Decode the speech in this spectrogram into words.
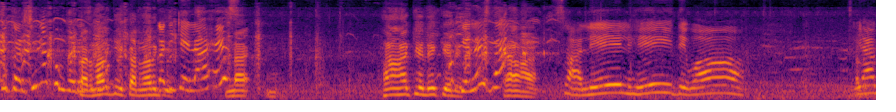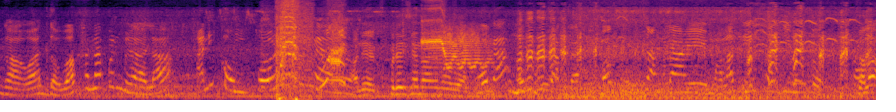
तू करशील ना? करणार की करणार की? केला नाही. हा हा केले केले. हा ना? हा. चालेल हे देवा. या गावात दवाखाना पण मिळाला आणि कंपाऊंड पण मिळालं. आणि एक्सप्रेशन आहे माझ्या हो का मग खूप चांगलं आहे. मग खूप चांगलं आहे. मला तेच पाहिजे होतं. चला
